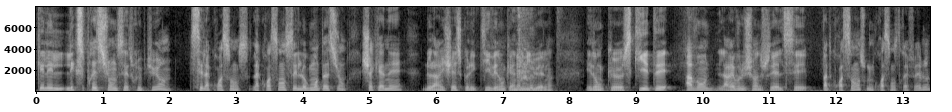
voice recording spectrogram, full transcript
quelle est l'expression de cette rupture? C'est la croissance. La croissance, c'est l'augmentation chaque année de la richesse collective et donc individuelle. Et donc, euh, ce qui était avant la révolution industrielle, c'est pas de croissance ou une croissance très faible.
